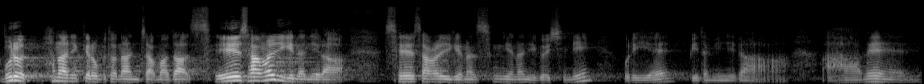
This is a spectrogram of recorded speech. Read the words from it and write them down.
무릇 하나님께로부터 난 자마다 세상을 이기느니라. 세상을 이기는 승리는 이것이니 우리의 믿음이니라. 아멘.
